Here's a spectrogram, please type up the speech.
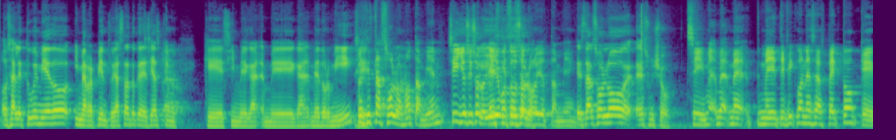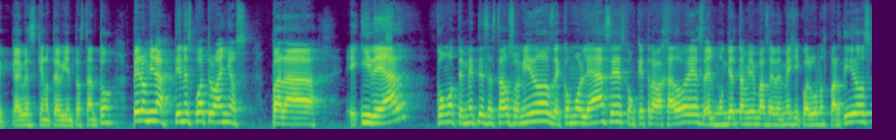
O sea, le tuve miedo y me arrepiento. Ya hace rato que decías que, me- que si me, me, me dormí. Pero es sí. que estás solo, ¿no? También. Sí, yo soy solo, yo Es llevo que todo es solo. rollo también. Estar solo es un show. Sí, me, me- me- me identifico en ese aspecto, que hay veces que no te avientas tanto. Pero mira, tienes cuatro años para eh, idear cómo te metes a Estados Unidos, de cómo le haces, con qué trabajadores. El Mundial también va a ser en México algunos partidos.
